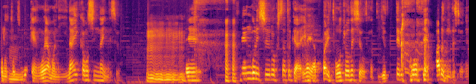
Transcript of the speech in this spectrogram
この栃木県小山にいないかもしれないんですよ。うんうんうんで、1年後に収録した時は、いや、やっぱり東京ですよとかって言ってる可能性あるんですよね。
